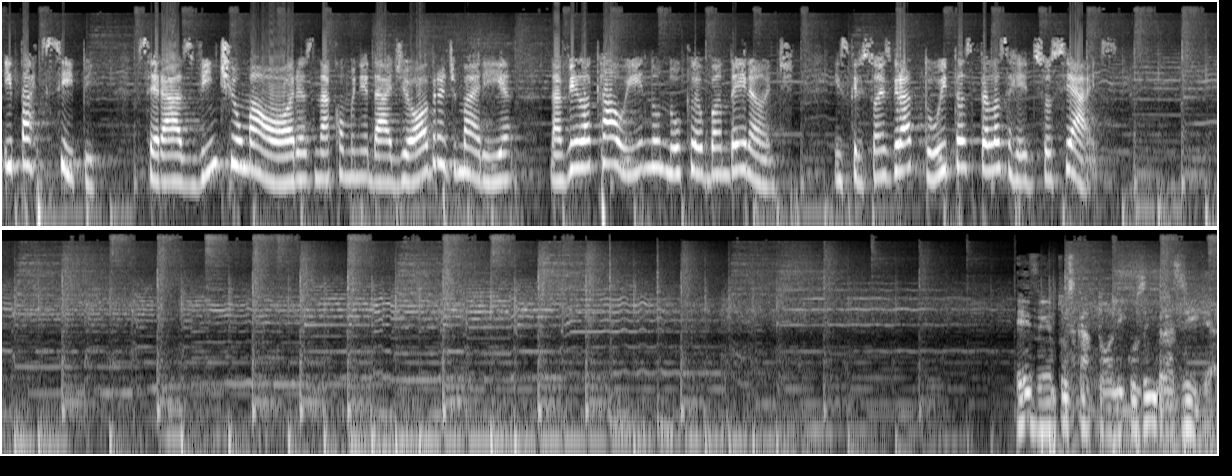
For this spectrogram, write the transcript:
e participe. Será às 21 horas na comunidade Obra de Maria, na Vila Cauí, no Núcleo Bandeirante. Inscrições gratuitas pelas redes sociais. Eventos católicos em Brasília.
